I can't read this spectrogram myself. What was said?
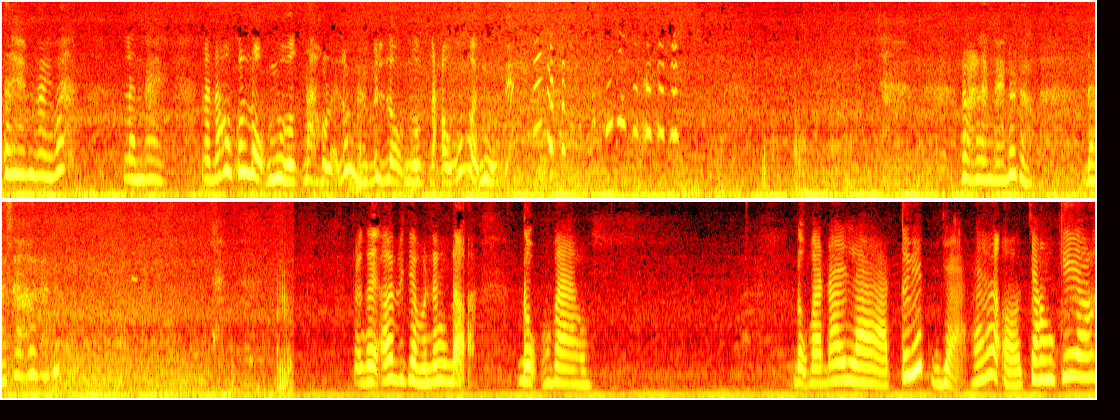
Ê, may quá. Lần này là nó không có lộn ngược đầu lại lúc này mình lộn ngược đầu của mọi người. Rồi lần này nó được. Đã sao? hơn rồi mọi người ơi, bây giờ mình đang đợi đụng vào. Đụng vào đây là tuyết giả ở trong kia.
